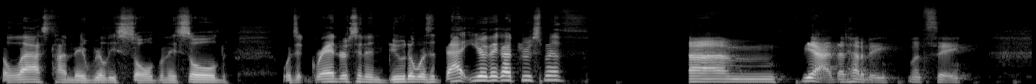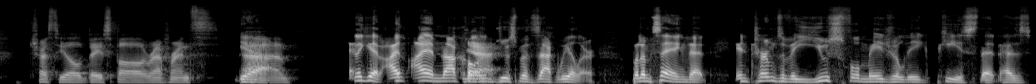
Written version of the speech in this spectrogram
the last time they really sold. When they sold, was it Granderson and Duda? Was it that year they got Drew Smith? Um, yeah, that had to be. Let's see, trusty old baseball reference. Yeah. Um, And again, I'm I am not calling Yeah. Drew Smith Zack Wheeler, but I'm saying that in terms of a useful major league piece that has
